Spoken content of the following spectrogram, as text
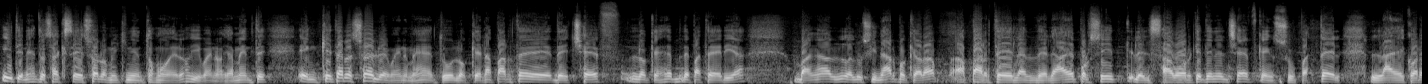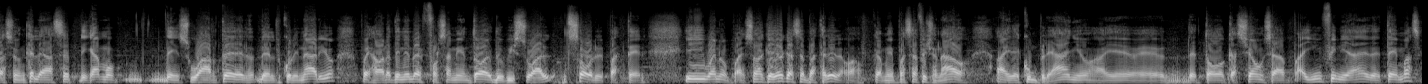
y tienes entonces acceso a los 1500 modelos. Y bueno, obviamente, ¿en qué te resuelve? Bueno, imagínate tú, lo que es la parte de, de chef, lo que es de, de pastelería, van a alucinar porque ahora, aparte de la de, de por sí, el sabor que tiene el chef, que en su pastel, la decoración que le hace, digamos, de su arte del, culinario, pues ahora tiene el reforzamiento audiovisual sobre el pastel. Y bueno, pues eso es aquello que hacen pastelería, wow, también puede ser aficionado, hay de cumpleaños, hay eh, de toda ocasión, o sea, hay infinidad de- temas.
